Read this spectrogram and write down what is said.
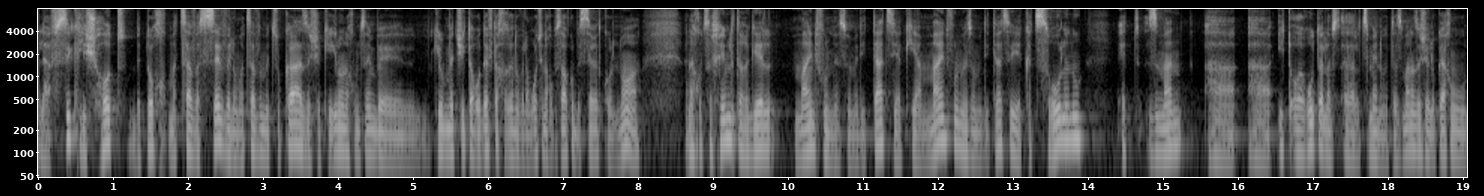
להפסיק לשהות בתוך מצב הסבל או מצב המצוקה הזה, שכאילו אנחנו נמצאים ב... כאילו באמת צ'יטה רודפת אחרינו, ולמרות שאנחנו בסך הכל בסרט קולנוע, אנחנו צריכים לתרגל מיינדפולנס ומדיטציה, כי המיינדפולנס ומדיטציה יקצרו לנו את זמן ההתעוררות על, על עצמנו, את הזמן הזה שלוקח לנו,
